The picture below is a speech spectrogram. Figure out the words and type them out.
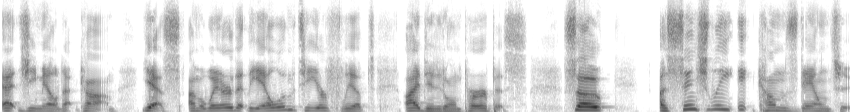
at gmail.com. Yes, I'm aware that the L and the T are flipped. I did it on purpose. So essentially, it comes down to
